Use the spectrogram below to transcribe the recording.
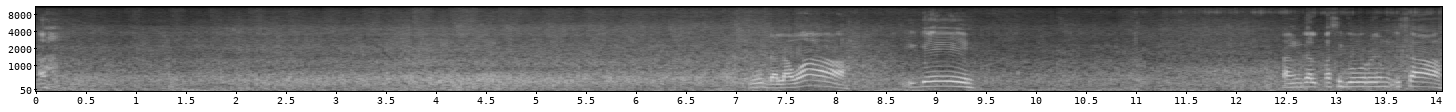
Ah. Dalawa. Sige. Tanggal pa siguro yung isa.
